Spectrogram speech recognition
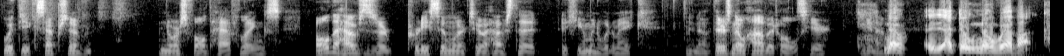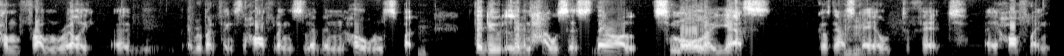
with the exception of Norsefold halflings, all the houses are pretty similar to a house that a human would make. You know, there's no hobbit holes here. You know, No, I don't know where that come from. Really, um, everybody thinks the halflings live in holes, but they do live in houses. They are smaller, yes, because they are Mhm. scaled to fit a halfling,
